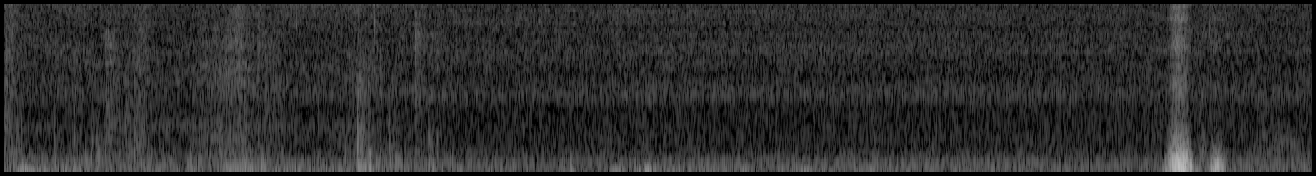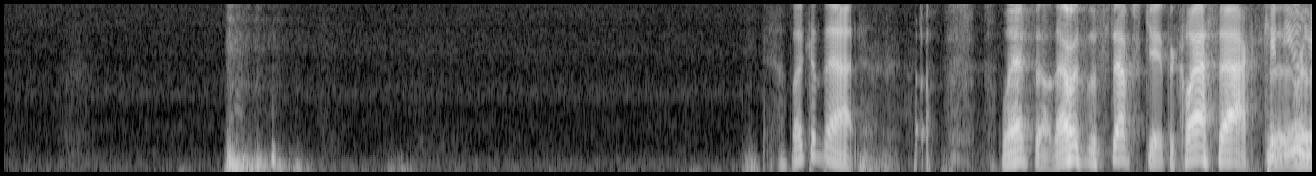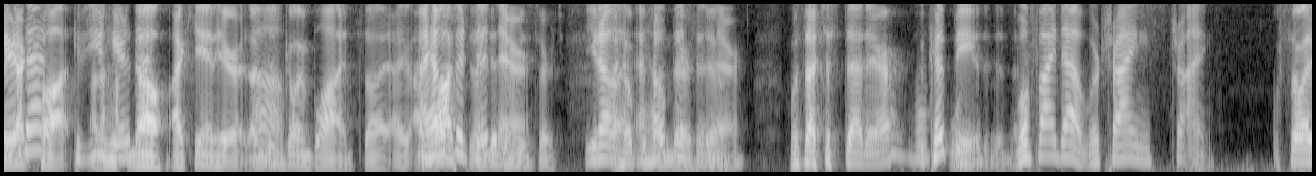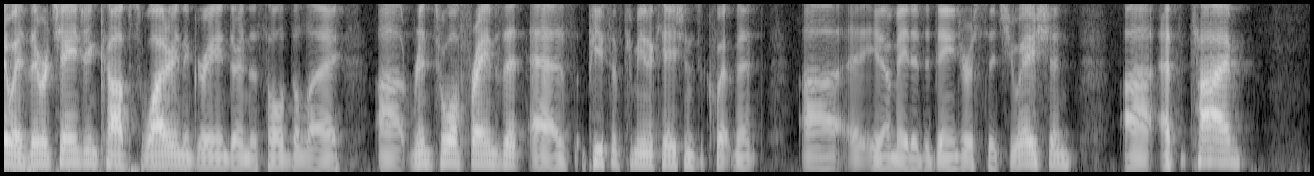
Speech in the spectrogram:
Look at that. Lanto. That was the steps gate, the class act Can you where they hear got that? caught. Could you on a hear that? No, I can't hear it. I'm Oh. just going blind. So I, I, I, I hope watched it's it. I in did there. the research. You know, I hope it's in there, in too. there. Was that just dead air? We'll, It could we'll be. get it in there. We'll find out. We're trying, trying. So, anyways, they were changing cups, watering the green during this whole delay. Uh, Rintoul frames it as a piece of communications equipment. Uh, you know, made it a dangerous situation. Uh, at the time,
